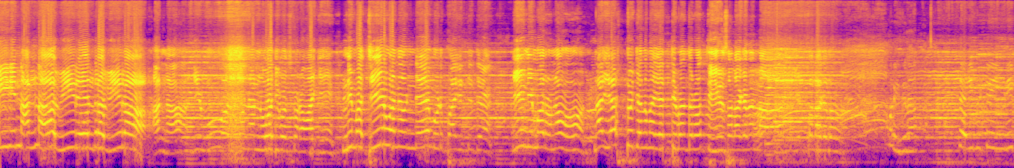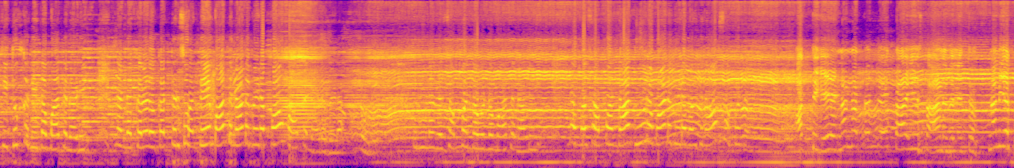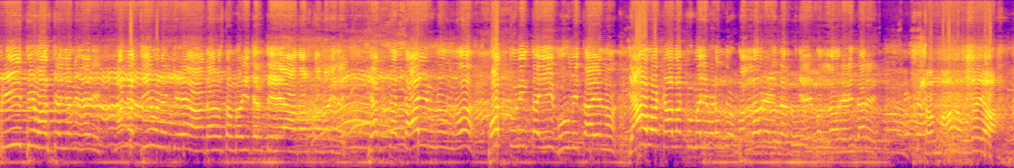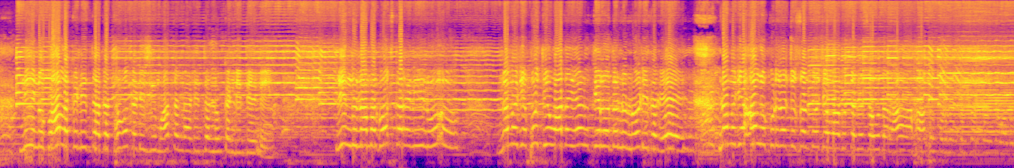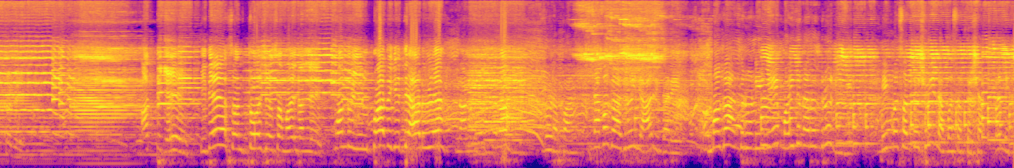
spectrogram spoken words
ಈ ನಿನ್ನ ಅಣ್ಣ ವೀರೇಂದ್ರ ವೀರ. ಅಣ್ಣ, ನೀವು ನನ್ನ ಓದಿಗೋಸ್ಕರವಾಗಿ ನಿಮ್ಮ ಜೀವನವನ್ನೇ ಮುಡುಪಾಗಿಟ್ಟಿದ್ದೆ. ಈ ನಿಮ್ಮ ಋಣವು ನಾ ಎಷ್ಟು ಜನ್ಮ ಎತ್ತಿ ಬಂದರೂ ನಾನು ತೀರಿಸಲಾಗದು. ದಯವಿಟ್ಟು ಈ ರೀತಿ ದುಃಖದಿಂದ ಮಾತನಾಡಿ. ನನ್ನ ಕರಳು ಕತ್ತರಿಸುವಂತೆ ಮಾತನಾಡಬೇಡಪ್ಪ, ಮಾತನಾಡಬೇಡ. ಋಣದ ಸಂಬಂಧವನ್ನು ಮಾತನಾಡಿ. ನಮ್ಮ ಸಂಬಂಧ ದೂರ ಮಾಡಬೇಡ ಅತ್ತಿಗೆ ನನ್ನ ತಂದೆ ತಾಯಿ ಸ್ಥಾನದಲ್ಲಿತ್ತು ನನಗೆ ಪ್ರೀತಿ ವಾತ್ಸಲ್ಯನು ಹೇಳಿ, ನನ್ನ ಜೀವನಕ್ಕೆ ಆಧಾರ ಸ್ತಂಭವಿದ್ದಂತೆ ಆಧಾರ ಸ್ತಂಭವಿದೆ. ಎತ್ತ ತಾಯಿ ಹೊತ್ತು ನಿಂತ ಈ ಭೂಮಿ ತಾಯನ್ನು ಯಾವ ಕಾಲಕ್ಕೂ ಮರಿಬೇಡಂದು ಬಲ್ಲವರು ಹೇಳಿದ್ದಾರೆ. ಬಲ್ಲವರು ಹೇಳಿದ್ದಾರೆ. ತಮ್ಮ ಉದಯ ನೀನು ಬಾಲಕನಿದ್ದಾಗ ತವಕಡಿಸಿ ಮಾತನಾಡಿದ್ದನ್ನು ಕಂಡಿದ್ದೇನೆ. ಇಂದು ನಮಗೋಸ್ಕರ ನೀನು ನಮಗೆ ಬುದ್ಧಿವಾದ ಹೇಳುತ್ತಿರುವುದನ್ನು ನೋಡಿದರೆ ನಮಗೆ ಹಾಲು ಕುಡಿದಷ್ಟು ಸಂತೋಷವಾಗುತ್ತದೆ ಸಹೋದರ ಹಾಲು ಕುಡಿದಷ್ಟು ಸಂತೋಷವಾಗುತ್ತದೆ. ಅತ್ತಿಗೆ ಇದೇ ಸಂತೋಷ ಸಮಯದಲ್ಲಿ ಒಂದು ಇಂಪಾದ ಗೀತೆ ಹಾಡುವೆ. ನಾನು? ನೋಡಪ್ಪ, ನಮಗಾದ್ರೂ ಯಾರಿದ್ದಾರೆ? ಮಗ ಅಂದ್ರು ನೀವೇ ಮೈದುನರಂದ್ರು ನೀವೇ ನಿಮ್ಮ ಸಂತೋಷವೇ ನಮ್ಮ ಸಂತೋಷ. ಬನ್ನಿ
